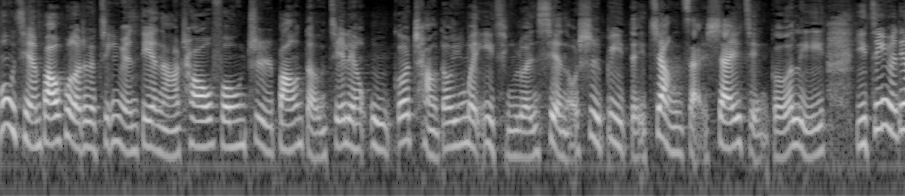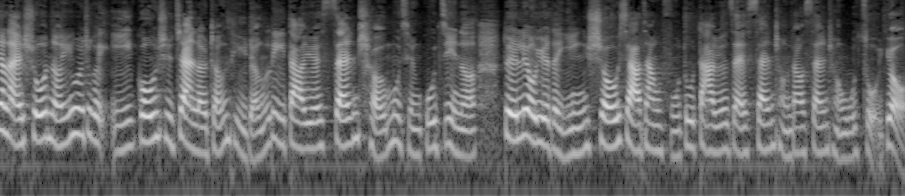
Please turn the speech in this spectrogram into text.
目前包括了这个金源电啊、超丰、智邦等接连五个厂都因为疫情沦陷哦，势必得降载、筛检、隔离。以金源电来说呢，因为这个移工是占了整体人力大约三成，目前估计呢，对六月的营收下降幅度大约在三成到三成五左右。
